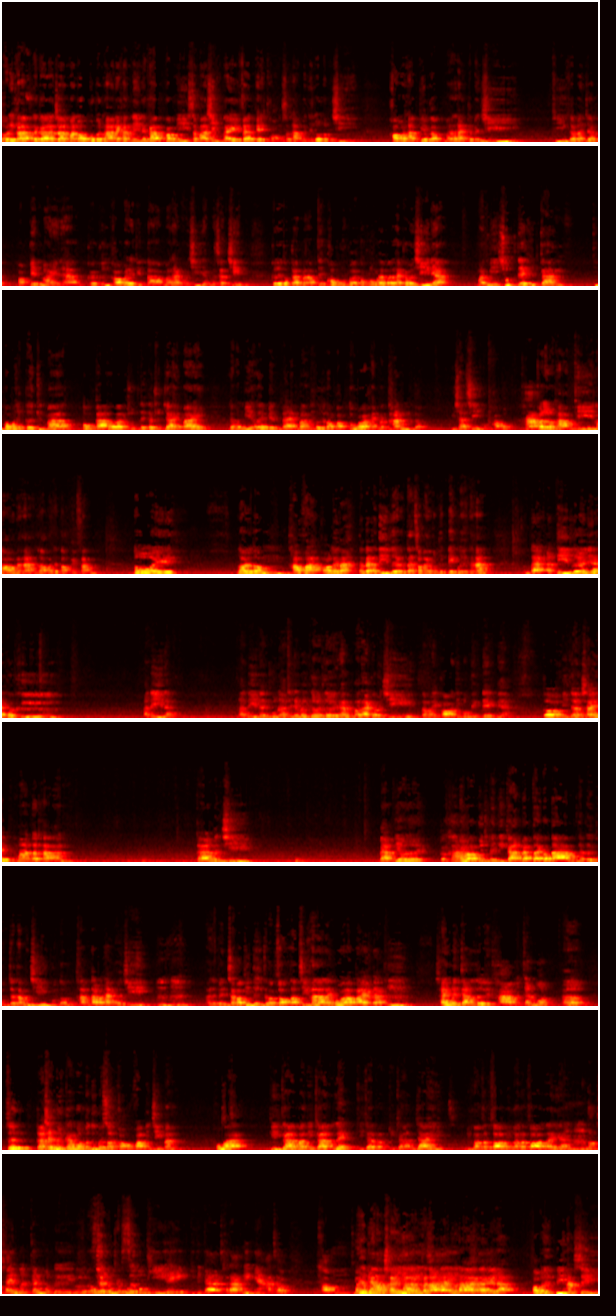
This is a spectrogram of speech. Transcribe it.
สวัสดีครับรายการอาจารย์มานพพบปัญหาในครั้งนี้นะครับ ก็มีสมาชิกในแฟนเพจของสถาบันโลกการบัญชี เข้ามาถามเกี่ยวกับมาตรฐานการบัญชี ที่กำลังจะปรับเปลี่ยนใหม่นะฮะก็คือเขาไม่ได้ติดตามมาตรฐานการบัญชีอย่างกระชั้นชิด ก็เลยต้องการมาอัปเดตข้อมูลว่าตกลงแล้วมาตรฐานการบัญชีเนี่ยมันมีชุดเล็กชุดกลางที่บอกว่าจะเกิดขึ้นมาตรงกลางระหว่างชุดเล็กกับชุดใหญ่ไหมแล้วมันมีอะไรเปลี่ยนแปลงบ้างที่เขาจะต้องปรับตัวให้มันทันกับวิชาชีพของเขาค่ะก็เลยมาถามที่เรานะฮะเราก็จะตอบให้ฟัง โดย เราจะต้องเท้าความก่อนเลยนะตั้งแต่อดีตเลยตั้งแต่สมัยผมเด็กๆเลยนะฮะตั้งแต่อดีตเลยเนี่ยก็คือ อดีตอะอดีตนั้นคุณอาจจะยังไม่เกิดเลยนะมาตรฐานการบัญชีสมัยก่อนที่ผมเด็กๆ เนี่ย ก็มีการใช้มาตรฐาน การบัญชี แบบเดียวเลย ก็คือค่ะไม่ว่าคุณจะเป็นกิจการแบบใดก็ตาม ถ้าเกิดคุณจะทำบัญชี คุณต้องทำตามมาตรฐานการบัญชีอือหืออาจจะเป็นฉบับที่หนึ่งฉบับสองสามสี่ห้าอะไรก็ว่าไปแต่คือ ใช้เหมือนกันเลยข่าวเหมือนกันหมดเออซึ่งการใช้เหมือนกันหมดมันดูไม่สอดคล้องกับความเป็นจริงนะเพราะว่ากิจการบางกิจการเล็กกิจการบางกิจการใหญ่ มีความซับซ้อนมีความซับซ้อนอะไรอย่างเงี้อืยอหือต้องใช้เหมือนกันหมดเลยเออต้องใช้เหมือนกันหมด ซึ่งบางทีไอ้กิจการขนาดเล็กเนี่ยอาจจะทำไม่จำเป็นต้องใช้เยอะขนาดนั้นก็ได้อะไรอย่างเงี้ยนะพอมาถึงปีห้าสี่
